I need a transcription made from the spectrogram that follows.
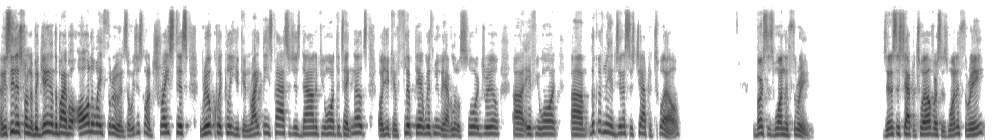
Now, you see this from the beginning of the Bible all the way through. And so we're just going to trace this real quickly. You can write these passages down if you want to take notes, or you can flip there with me. We have a little sword drill uh, if you want. Um, look with me in Genesis chapter 12, verses 1 to 3. Genesis chapter 12, verses 1 to 3.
